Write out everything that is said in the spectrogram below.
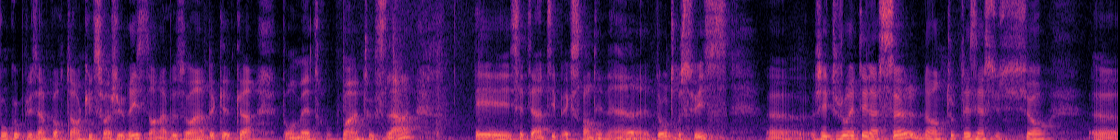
beaucoup plus important qu'il soit juriste, on a besoin de quelqu'un pour mettre au point tout cela. Et c'était un type extraordinaire. D'autres Suisses. Euh, j'ai toujours été la seule dans toutes les institutions euh,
